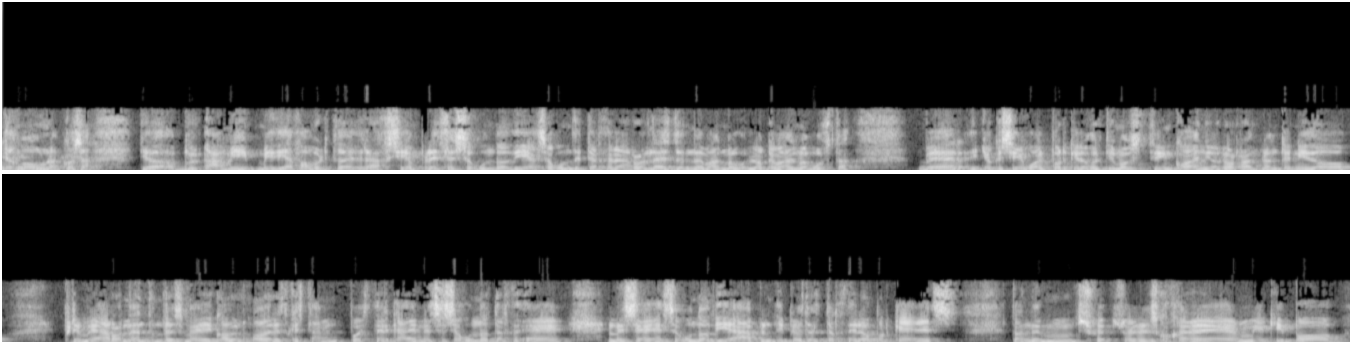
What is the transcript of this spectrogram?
tengo una cosa. Yo, a mí, mi día favorito del draft siempre es el segundo día. Segunda y tercera ronda es donde más lo que más me gusta ver. Yo que sé, igual porque los últimos cinco años los Rams no han tenido primera ronda, entonces me dedico a ver jugadores que están pues cerca en ese segundo, eh, en ese segundo día, a principios del tercero, porque es donde suelen escoger eh, mi equipo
